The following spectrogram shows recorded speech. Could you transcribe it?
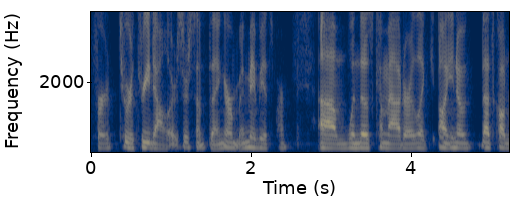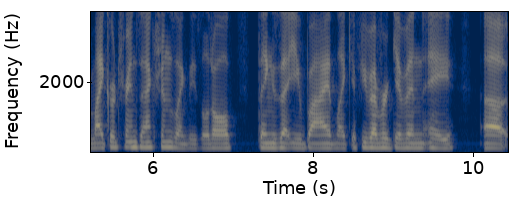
for two or three dollars or something, or maybe it's more. Um, when those come out, or like oh, you know, that's called microtransactions, like these little things that you buy. Like if you've ever given a uh,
